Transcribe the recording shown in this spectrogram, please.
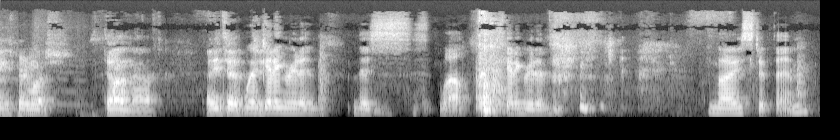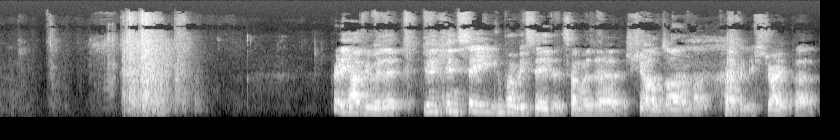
Think it's pretty much done now. I need to. We're just- getting rid of this. Well, Fred's getting rid of most of them. pretty happy with it. You can see, you can probably see that some of the shelves aren't like perfectly straight, but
